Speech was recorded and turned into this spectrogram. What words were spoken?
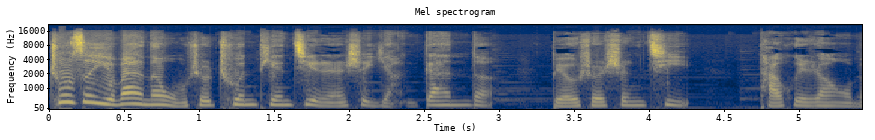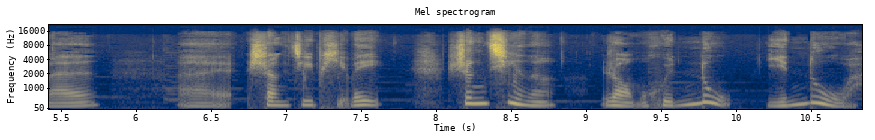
除此以外呢，我们说春天既然是养肝的，比如说生气，它会让我们，呃，伤及脾胃。生气呢，让我们会怒，一怒啊，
